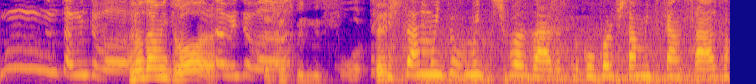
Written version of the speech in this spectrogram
Hum, não está muito boa. Não está muito boa? Não está muito boa. consumido muito flúor. Está muito, muito desfasada, porque o corpo está muito cansado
